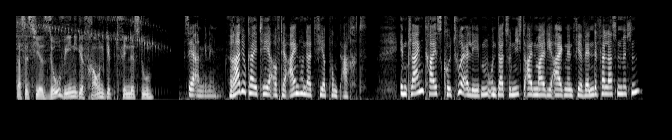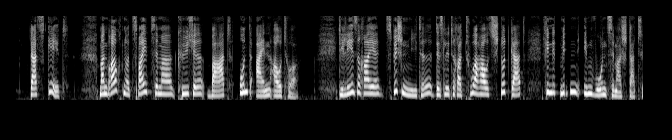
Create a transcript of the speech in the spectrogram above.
Dass es hier so wenige Frauen gibt, findest du? Sehr angenehm. Radio KIT auf der 104.8. Im kleinen Kreis Kultur erleben und dazu nicht einmal die eigenen vier Wände verlassen müssen? Das geht. Man braucht nur zwei Zimmer, Küche, Bad und einen Autor. Die Lesereihe Zwischenmiete des Literaturhaus Stuttgart findet mitten im Wohnzimmer statt,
